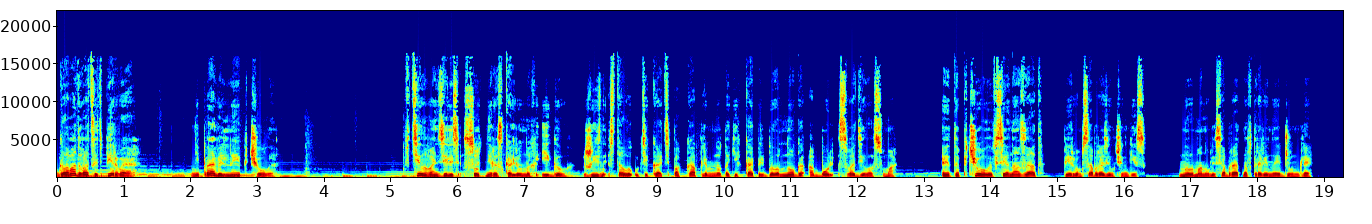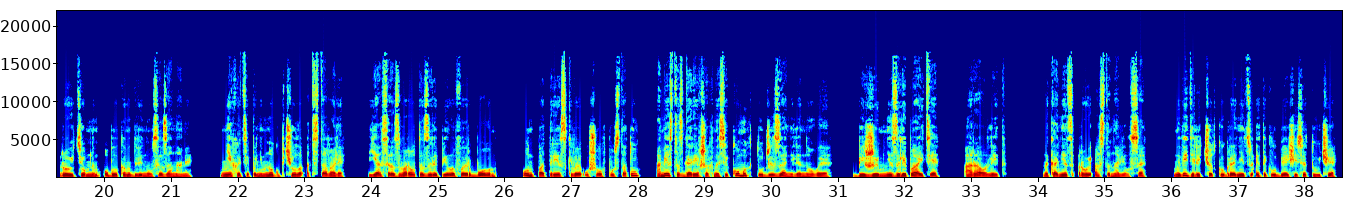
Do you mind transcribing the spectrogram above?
Глава 21. Неправильные пчелы. В тело вонзились сотни раскаленных игл. Жизнь стала утекать по каплям, но таких капель было много, а боль сводила с ума. «Это пчелы все назад!» — первым сообразил Чингис. Мы ломанулись обратно в травяные джунгли. Рой темным облаком двинулся за нами. Нехотя понемногу пчелы отставали. Я с разворота залепила фаерболом. Он, потрескивая, ушел в пустоту, а место сгоревших насекомых тут же заняли новые. «Бежим, не залипайте!» — орал Лид. Наконец Рой остановился. Мы видели четкую границу этой клубящейся тучи.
